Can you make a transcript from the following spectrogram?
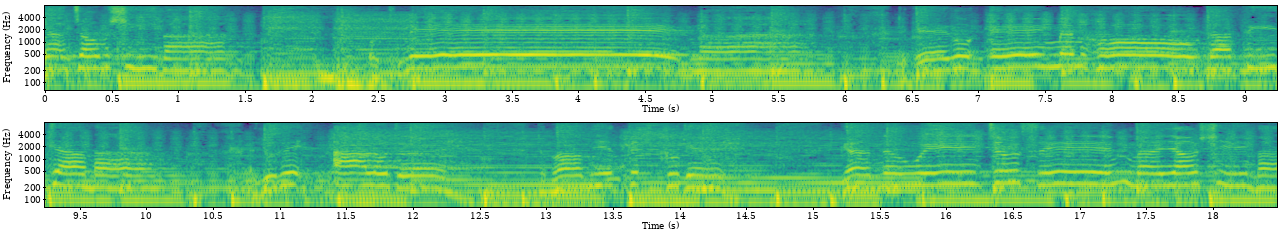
ရအကြောင်းမရှိပါဟိုဒီနေ့မှာတကယ်ကိုအိမ်မမဟုတ်တာပြီးကြမှာလူတွေအားလုံးတွေတဘာမြစ်တစ်ခုတည်းကနဝင်းကျုံးစင်မရောက်ရှိမှာ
